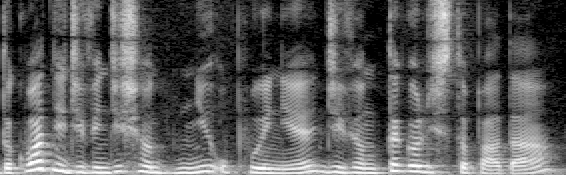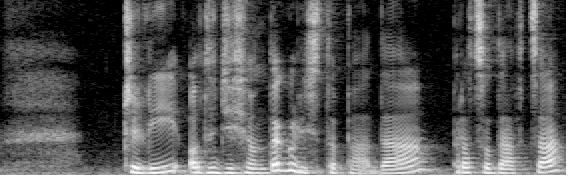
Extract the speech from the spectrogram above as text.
Dokładnie 90 dni upłynie 9 listopada Czyli od 10 listopada pracodawca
